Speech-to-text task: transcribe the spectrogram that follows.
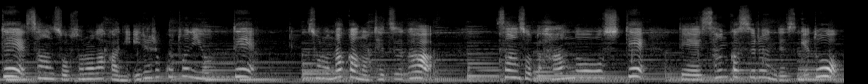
て酸素をその中に入れることによってその中の鉄が酸素と反応をしてで酸化するんですけど、ま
